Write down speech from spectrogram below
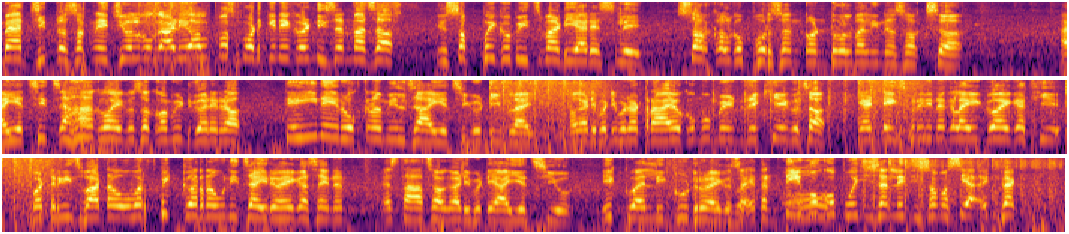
म्याच जित्न सक्ने जियोलको गाडी अलमोस्ट पड्किने कन्डिसनमा छ। यो सबैको बिचमा डिआरएसले सर्कलको पोर्सन कन्ट्रोलमा लिन सक्छ। आइएचसी जहाँ गएको छ कमिट गरेर त्यही नै रोक्न मिल्छ आइएचसीको टिमलाई अगाडिपट्टिबाट ट्रायोको मुभमेन्ट देखिएको छ। कैंटे स्प्रे दिनको लागि गएका थिए बट रिचबाट ओवर पिक गर्न उनी चाहिरहेका छैनन्। यस्ता थाहा छ अगाडिपट्टि आइएचसी हो। इक्वेल्ली गुड रहेको छ। यता डेमोको पोजिसनले चाहिँ समस्या इनफ्याक्ट या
